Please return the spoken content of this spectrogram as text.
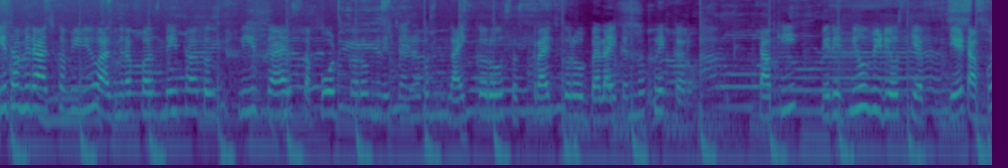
ये था मेरा आज का वीडियो आज मेरा फ़र्स्ट डे था तो प्लीज़ गाइस सपोर्ट करो मेरे चैनल को। लाइक करो सब्सक्राइब करो बेल आइकन को क्लिक करो। ताकि मेरे न्यू वीडियोस की अपडेट आपको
